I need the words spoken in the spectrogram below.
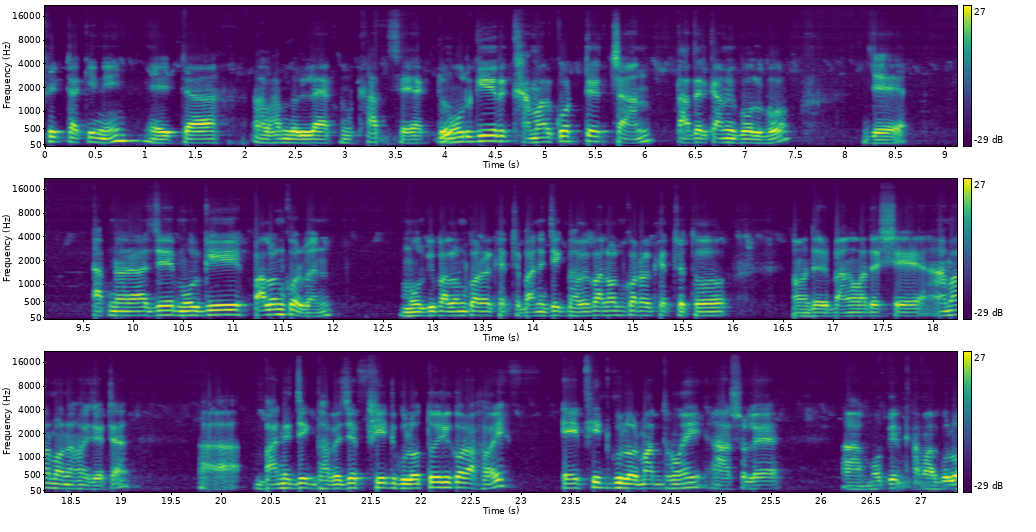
ফিডটা কিনি, এইটা আলহামদুলিল্লাহ এখন খাচ্ছে একটু। মুরগির খামার করতে চান, তাদেরকে আমি বলব যে আপনারা যে মুরগি পালন করবেন, মুরগি পালন করার ক্ষেত্রে, বাণিজ্যিকভাবে পালন করার ক্ষেত্রে তো আমাদের বাংলাদেশে আমার মনে হয় যেটা বাণিজ্যিকভাবে যে ফিডগুলো তৈরি করা হয়, এই ফিডগুলোর মাধ্যমেই আসলে মুরগির খামারগুলো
